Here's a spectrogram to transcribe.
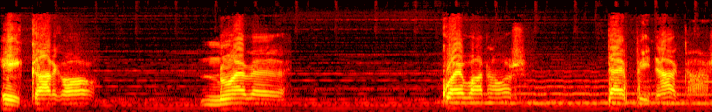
y cargo nueve cuévanos de espinacas.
